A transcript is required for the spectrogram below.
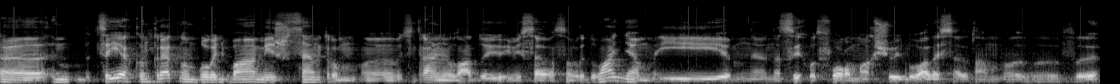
Е, це є конкретно боротьба між центром е, центральною владою і місцевим самоврядуванням, і на цих от форумах, що відбувалися там в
